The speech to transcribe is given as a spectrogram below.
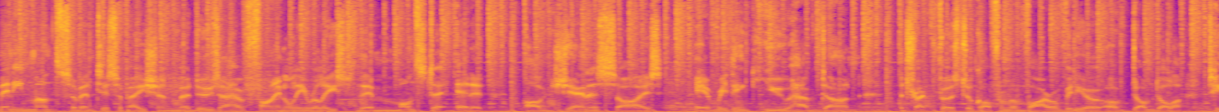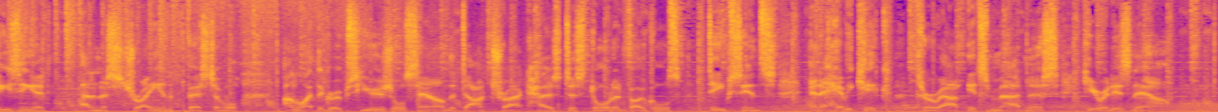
Many months of anticipation, MEDUZA have finally released their monster edit of Genesi's Everything You Have Done. The track first took off from a viral video of Dom Dolla teasing it at an Australian festival. Unlike the group's usual sound, the dark track has distorted vocals, deep synths, and a heavy kick throughout its madness. Here it is now.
